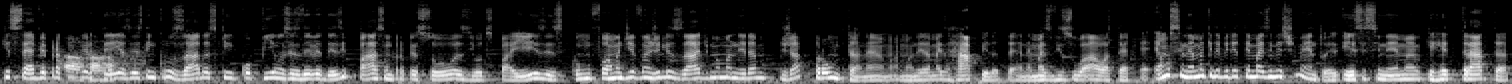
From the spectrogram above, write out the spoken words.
que serve para converter. E às vezes tem cruzadas que copiam esses DVDs e passam para pessoas de outros países como forma de evangelizar de uma maneira já pronta, né? Uma maneira mais rápida até, né? Mais visual até. É, é um cinema que deveria ter mais investimento. Esse cinema que retrata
